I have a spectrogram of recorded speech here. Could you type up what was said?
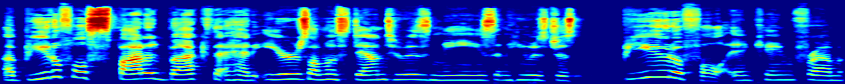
a beautiful spotted buck that had ears almost down to his knees, and he was just beautiful and came from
